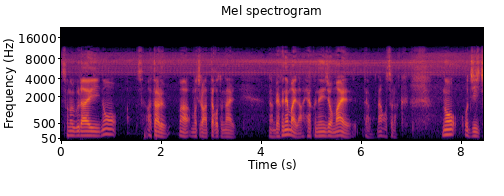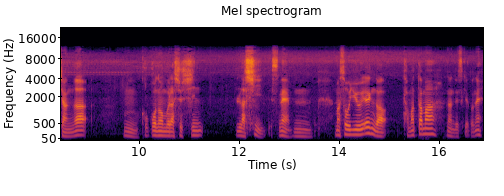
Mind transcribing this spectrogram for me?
そのぐらいの当たるまあもちろん会ったことない。何百年前だ？100年以上前だろうなおそらく。のおじいちゃんが、うん、ここの村出身らしいですね、うん。まあ、そういう縁がたまたまなんですけどね。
